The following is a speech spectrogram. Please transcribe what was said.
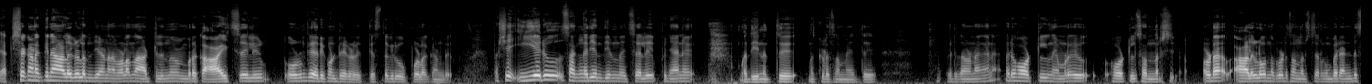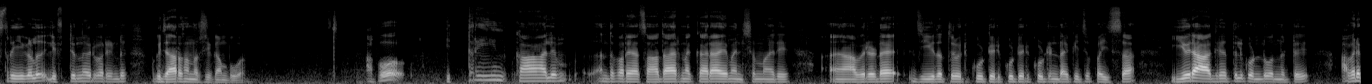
ലക്ഷക്കണക്കിന് ആളുകൾ എന്ത് ചെയ്യണം നമ്മുടെ നാട്ടിൽ നിന്ന് ഉംറക്ക് ആഴ്ചയിൽ തോറും കയറിക്കൊണ്ടിരിക്കുന്നത് വ്യത്യസ്ത ഗ്രൂപ്പുകളൊക്കെ ഉണ്ട്. പക്ഷേ ഈ ഒരു സംഗതി എന്ത് ചെയ്യണമെന്ന് വെച്ചാൽ ഇപ്പോൾ ഞാൻ മദീനത്ത് നിൽക്കുന്ന സമയത്ത് ഒരു തവണ അങ്ങനെ ഒരു ഹോട്ടലിൽ നമ്മളൊരു ഹോട്ടൽ സന്ദർശി അവിടെ ആളുകൾ വന്നപ്പോൾ സന്ദർശിച്ചിറങ്ങുമ്പോൾ രണ്ട് സ്ത്രീകൾ ലിഫ്റ്റിൽ നിന്ന് അവർ പറയുന്നുണ്ട് നമുക്ക് ജാറ സന്ദർശിക്കാൻ പോകാം അപ്പോൾ ഇത്രയും കാലം എന്താ പറയുക സാധാരണക്കാരായ മനുഷ്യന്മാർ അവരുടെ ജീവിതത്തിൽ ഒരു കൂട്ടി ഒരു കൂട്ടി ഒരു കൂട്ടി ഉണ്ടാക്കിച്ച പൈസ ഈ ഒരു ആഗ്രഹത്തിൽ കൊണ്ടുവന്നിട്ട് അവരെ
